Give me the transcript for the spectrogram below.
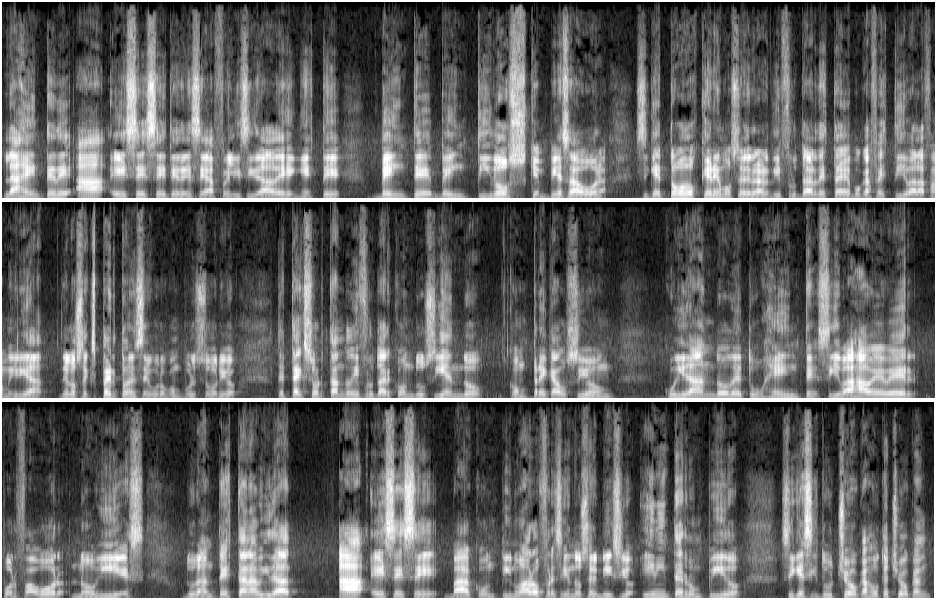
la gente de ASC te desea felicidades en este 2022 que empieza ahora. Así que todos queremos celebrar, disfrutar de esta época festiva. La familia de los expertos en seguro compulsorio te está exhortando a disfrutar conduciendo con precaución, cuidando de tu gente. Si vas a beber, por favor, no guíes durante esta Navidad, ASC va a continuar ofreciendo servicio ininterrumpido. Así que si tú chocas o te chocan,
